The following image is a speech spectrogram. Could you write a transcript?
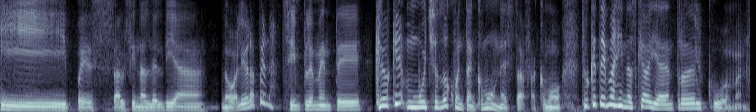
Y pues al final del día no valió la pena. Simplemente creo que muchos lo cuentan como una estafa, como tú qué te imaginas que había dentro del cubo, mano.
